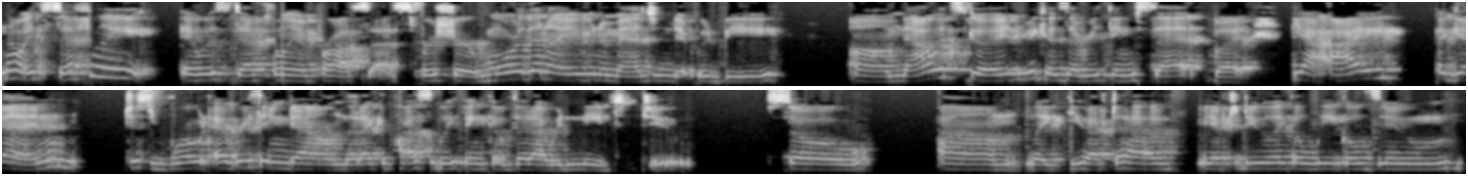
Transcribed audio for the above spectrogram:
no, it's definitely, it was definitely a process for sure. More than I even imagined it would be. Um, now it's good because everything's set. But yeah, I, again, just wrote everything down that I could possibly think of that I would need to do. So, um, like you have to have, you have to do like a LegalZoom,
